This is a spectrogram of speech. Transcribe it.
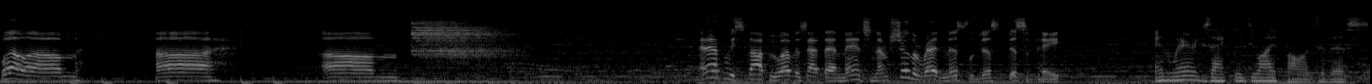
Well, um... Uh... Um... And after we stop whoever's at that mansion, I'm sure the red mist will just dissipate. And where exactly do I fall into this?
